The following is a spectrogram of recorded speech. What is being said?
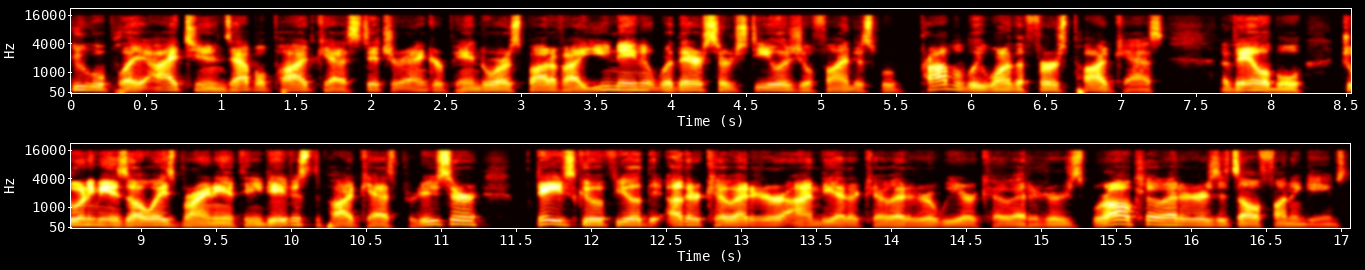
Google Play, iTunes, Apple Podcast, Stitcher, Anchor, Pandora, Spotify, you name it. We're there. Search Steelers. You'll find us. We're probably one of the first podcasts available. Joining me as always, Brian Anthony Davis, the podcast producer, Dave Schofield, the other co-editor. I'm the other co-editor. We are co-editors. We're all co-editors. It's all fun and games.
